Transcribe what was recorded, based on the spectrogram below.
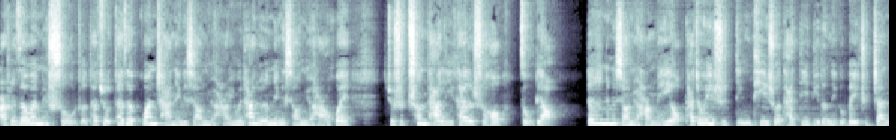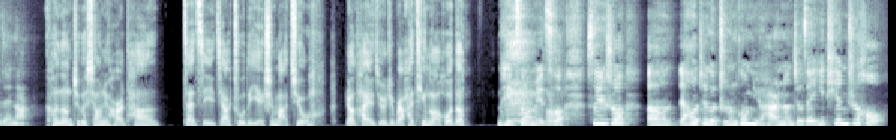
而是在外面守着。他就他在观察那个小女孩，因为他觉得那个小女孩会就是趁他离开的时候走掉。但是那个小女孩没有，她就一直顶替着她弟弟的那个位置站在那儿。可能这个小女孩她在自己家住的也是马厩，然后她也觉得这边还挺暖和的。没错，没错。所以说，嗯，然后这个主人公女孩呢，就在一天之后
